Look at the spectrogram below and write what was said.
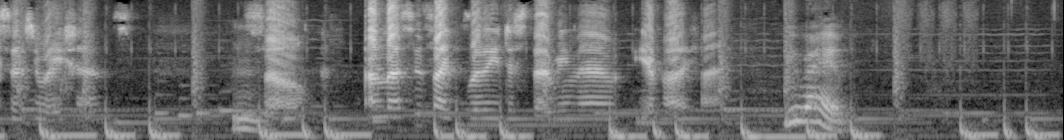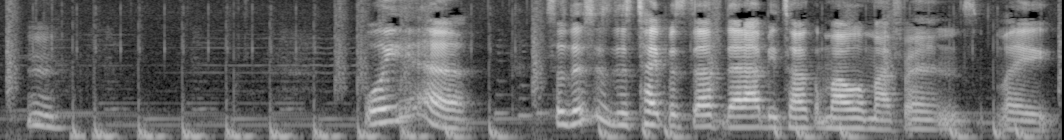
situations. Mm. So, unless it's like really disturbing them, you're probably fine. You're right. Hmm. Well, yeah. So this is this type of stuff that I be talking about with my friends. Like,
